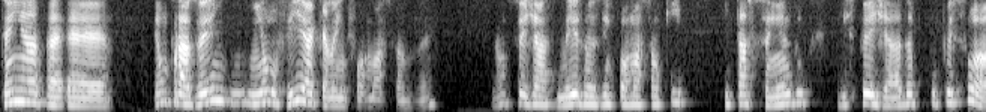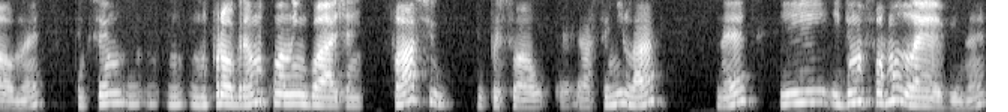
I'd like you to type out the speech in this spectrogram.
tenha, é, é, tenha um prazer em, em ouvir aquela informação, né, não seja as mesmas informações que está sendo despejada para o pessoal, né? Tem que ser um, um, um, programa com a linguagem fácil do pessoal é, assimilar, né? E, e, de uma forma leve, né?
